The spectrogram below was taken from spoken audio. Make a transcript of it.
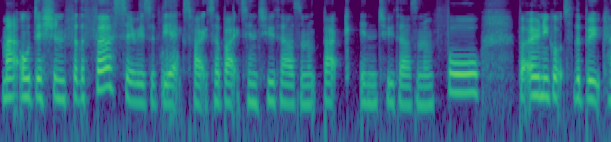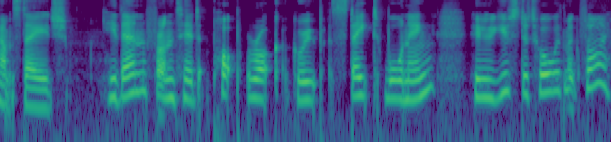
Matt auditioned for the first series of The X Factor back in 2000, back in 2004, but only got to the boot camp stage. He then fronted pop rock group State Warning, who used to tour with McFly.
